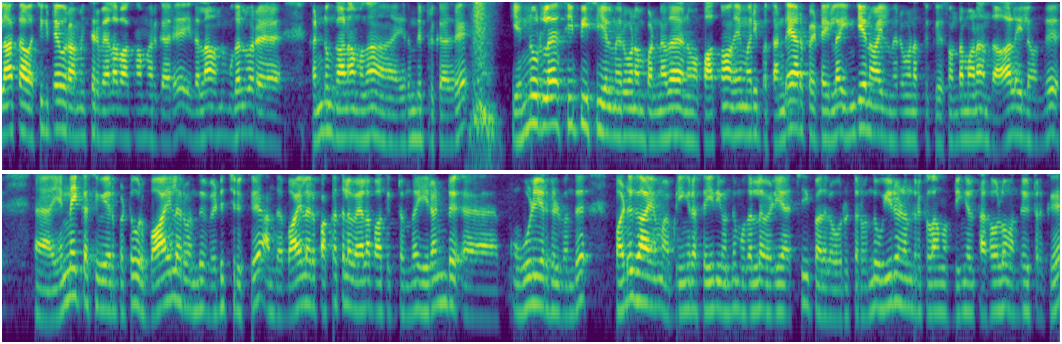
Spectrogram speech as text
இலாக்கா வச்சுக்கிட்டே ஒரு அமைச்சர் வேலை பார்க்காம இருக்காரு. இதெல்லாம் வந்து முதல்வர் கண்டும் காணாம தான் இருந்துட்டு இருக்காரு. எண்ணூரில் சிபிசிஎல் நிறுவனம் பண்ணதை நம்ம பார்த்தோம். அதே மாதிரி இப்போ தண்டையார்பேட்டையில் இந்தியன் ஆயில் நிறுவனத்துக்கு சொந்தமான அந்த ஆலையில் வந்து எண்ணெய் கசிவு ஏற்பட்டு ஒரு பாய்லர் வந்து வெடிச்சிருக்கு. அந்த பாய்லர் பக்கத்தில் வேலை பார்த்துக்கிட்டு இருந்த இரண்டு ஊழியர்கள் வந்து படுகாயம் அப்படிங்கிற செய்தி வந்து முதல்ல வெளியாச்சு. இப்போ அதில் ஒருத்தர் வந்து உயிரிழந்திருக்கலாம் அப்படிங்கிற தகவலும் வந்துகிட்டு இருக்கு.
